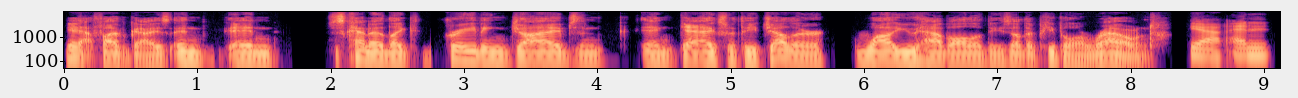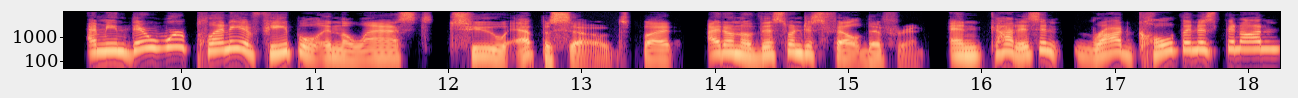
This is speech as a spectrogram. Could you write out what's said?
Yeah, five guys and, and just kind of like creating jibes and, and gags with each other while you have all of these other people around. Yeah. And I mean, there were plenty of people in the last two episodes, but I don't know. This one just felt different. And God, isn't Rod Colvin has been on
